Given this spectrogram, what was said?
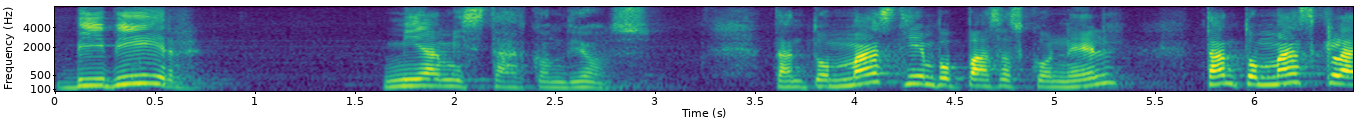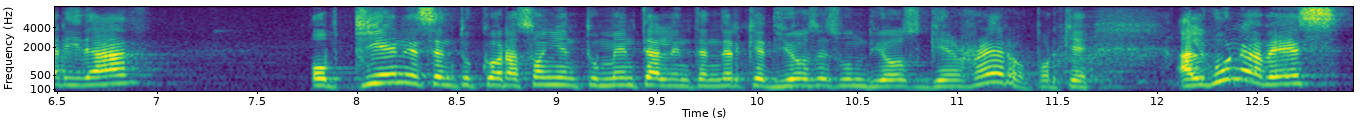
vivir mi amistad con Dios. Tanto más tiempo pasas con Él, tanto más claridad obtienes en tu corazón y en tu mente al entender que Dios es un Dios guerrero. Porque alguna vez,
